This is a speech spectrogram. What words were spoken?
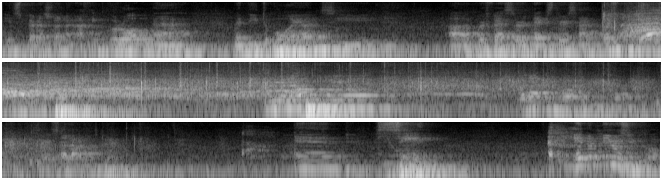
inspirasyon ng aking guro na nandito po ngayon si ah, Professor Dexter Santos. Kung wala po kayo, wala rin po ako dito. So, salamat po. And scene. In a musical,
